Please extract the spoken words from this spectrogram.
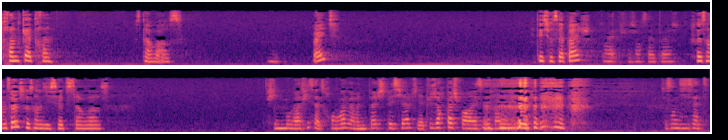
34 ans. Star Wars. Right? T'es sur sa page? Ouais, je suis sur sa page. 76, 77 Star Wars. Filmographie, ça te renvoie vers une page spéciale. Il y a plusieurs pages pour Ford. 77.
